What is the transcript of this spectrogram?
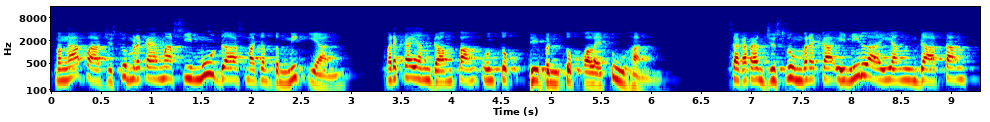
Mengapa? Justru mereka yang masih muda semacam demikian, mereka yang gampang untuk dibentuk oleh Tuhan. Saya katakan justru mereka inilah yang datang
